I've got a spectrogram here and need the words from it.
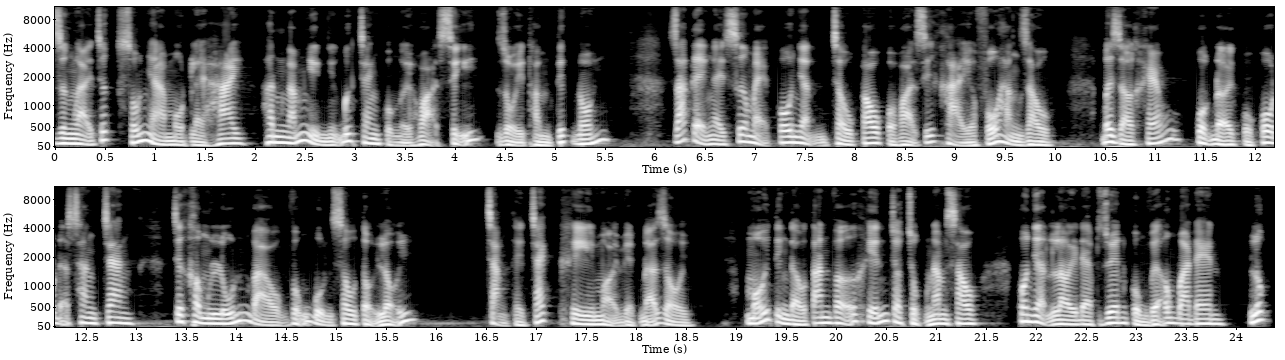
Dừng lại trước số nhà 102 Hân ngắm nhìn những bức tranh của người họa sĩ, Rồi thầm tiếc nối. Giá kể ngày xưa mẹ cô nhận chầu cau của họa sĩ Khải ở phố Hàng Dầu. Bây giờ khéo, cuộc đời của cô đã sang trang, Chứ không lún vào vũng bùn sâu tội lỗi. Chẳng thể trách khi mọi việc đã rồi. Mối tình đầu tan vỡ khiến cho chục năm sau, Cô nhận lời đẹp duyên cùng với ông Ba Đen, Lúc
